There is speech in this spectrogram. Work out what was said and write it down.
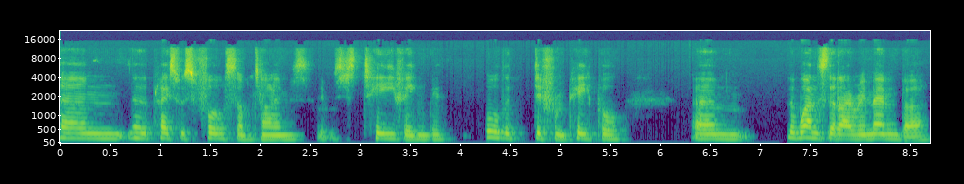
Um, the place was full sometimes. It was just heaving with all the different people. Um, the ones that I remember,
